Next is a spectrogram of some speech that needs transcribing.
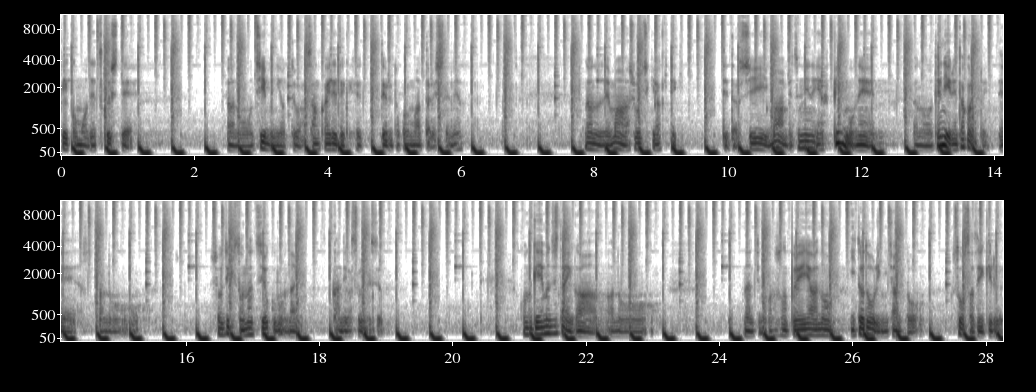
結構もう出尽くしてあのチームによっては3回出てきてるところもあったりしてねなのでまあ正直飽きてきてたしまあ別にね FP もねあの手に入れたからといってあの正直そんな強くもない感じがするんですよ。このゲーム自体があのなんていうのかなそのプレイヤーの意図通りにちゃんと操作できる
